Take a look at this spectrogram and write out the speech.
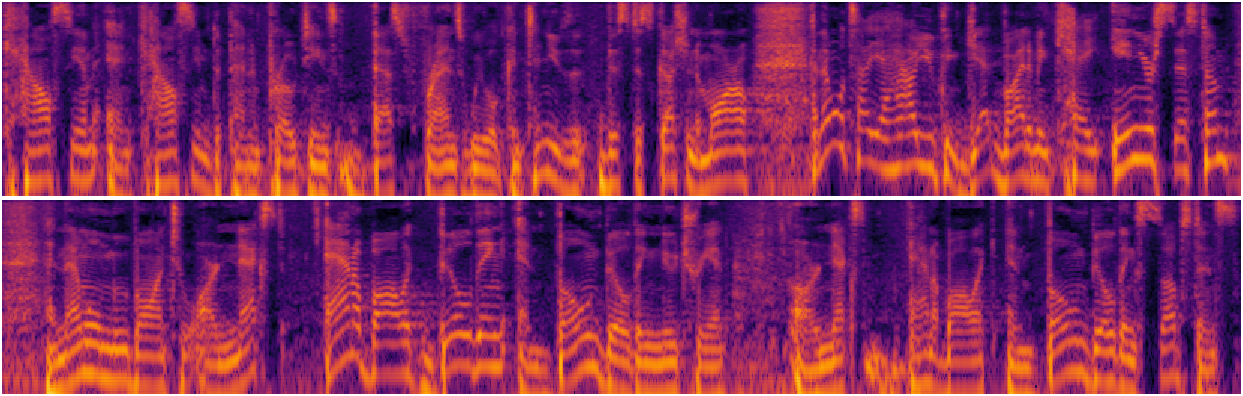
calcium and calcium dependent proteins best friends. We will continue this discussion tomorrow, and then we'll tell you how you can get vitamin K in your system, and then we'll move on to our next anabolic building and bone building nutrient, our next anabolic and bone building substance.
